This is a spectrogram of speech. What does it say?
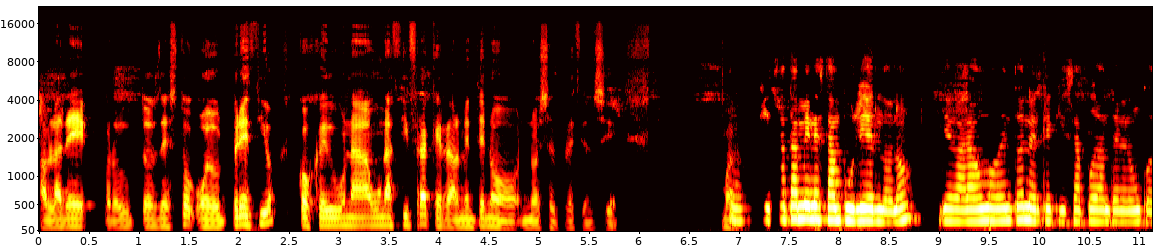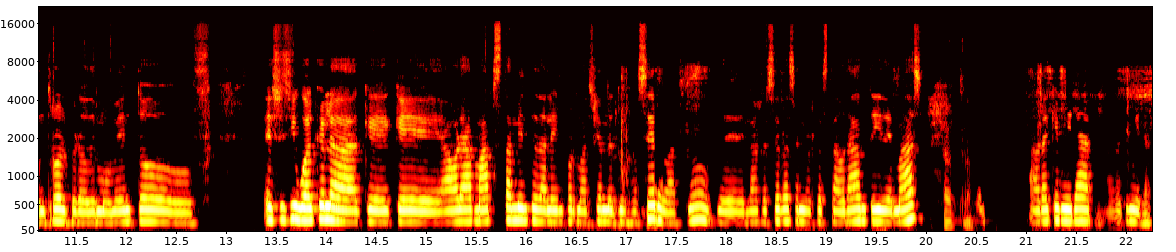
Habla de productos de esto o el precio, coge una, una cifra que realmente no, no es el precio en sí. Bueno. Quizá también están puliendo, ¿no? Llegará un momento en el que quizá puedan tener un control, pero de momento eso es igual que, la, que, ahora Maps también te da la información de tus reservas, ¿no? De las reservas en el restaurante y demás. Exacto. Habrá que mirar, habrá que mirar.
